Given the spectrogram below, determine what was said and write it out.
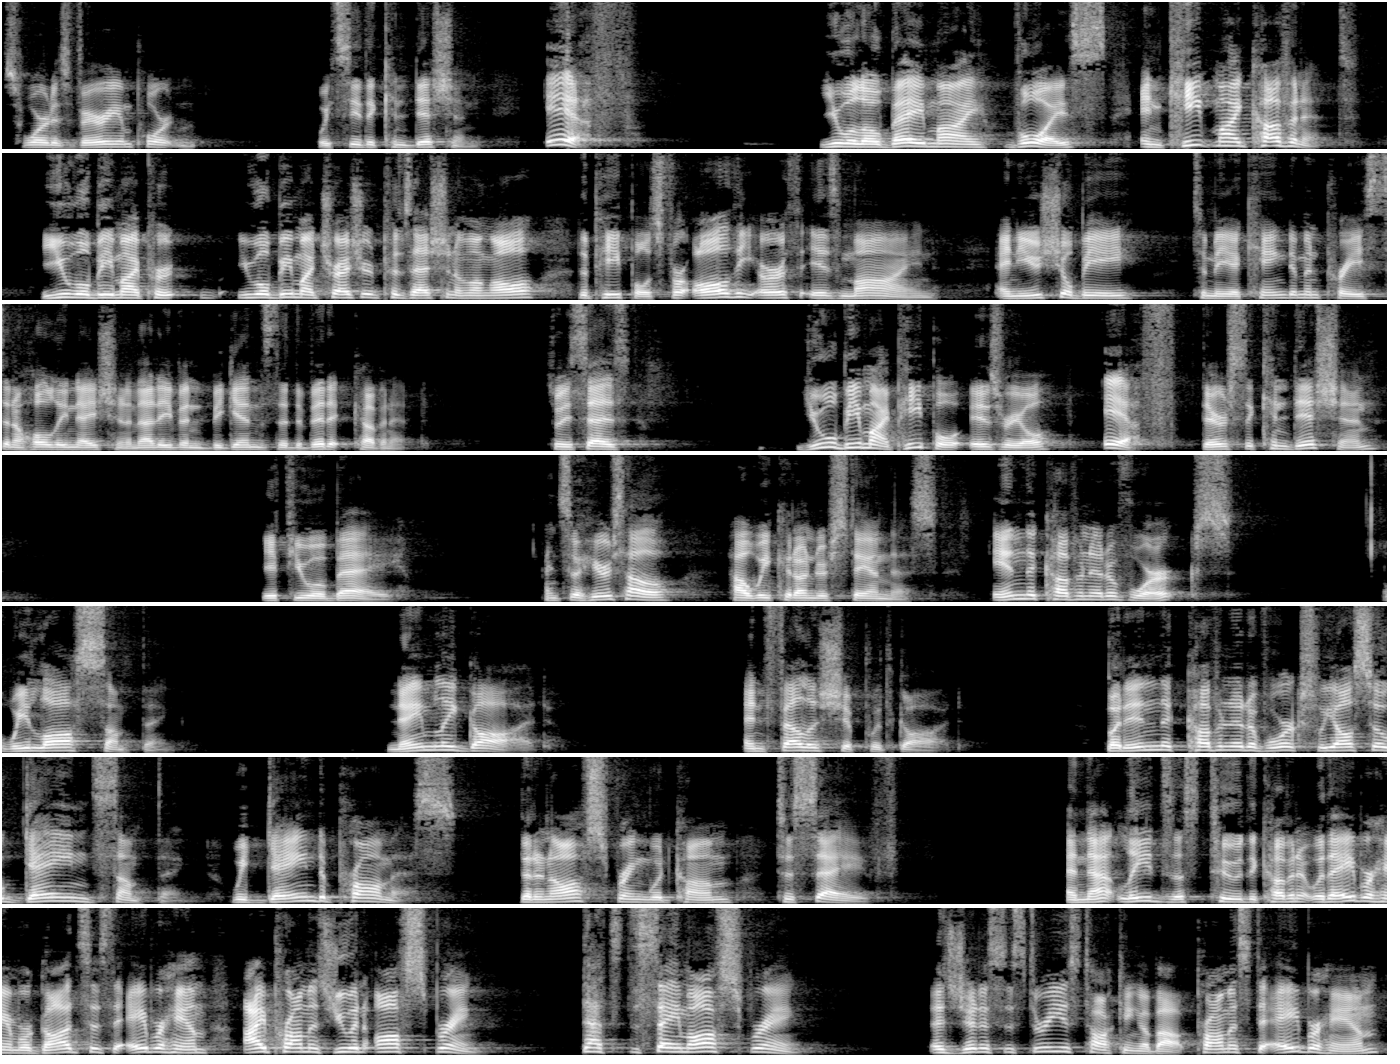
This word is very important. We see the condition. If you will obey my voice and keep my covenant, you will be my, you will be my treasured possession among all the peoples, for all the earth is mine, and you shall be to me a kingdom and priests and a holy nation. And that even begins the Davidic covenant. So he says, you will be my people, Israel, if there's the condition, if you obey. And so here's how, how we could understand this. In the covenant of works, we lost something, namely God and fellowship with God. But in the covenant of works, we also gained something. We gained a promise that an offspring would come to save. And that leads us to the covenant with Abraham, where God says to Abraham, I promise you an offspring. That's the same offspring as Genesis 3 is talking about. Promise to Abraham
